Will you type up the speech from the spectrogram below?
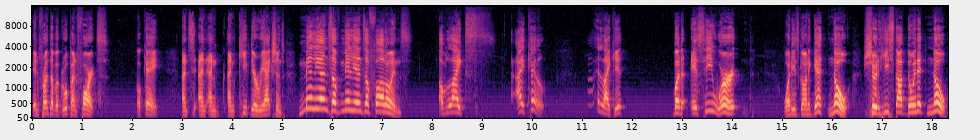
in front of a group and farts. Okay and, and, and, and keep their reactions. Millions of millions of followings, of likes. I kill. I like it. But is he worth what he's going to get? No. Should he stop doing it? No.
